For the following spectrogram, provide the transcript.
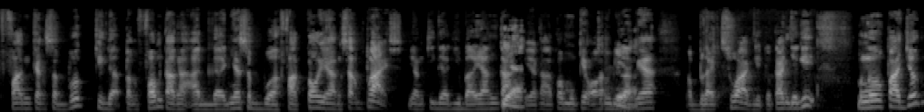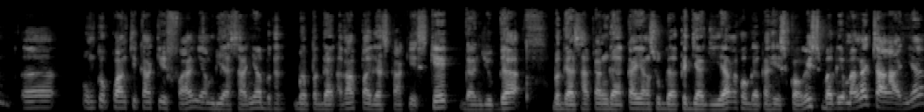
fund tersebut tidak perform karena adanya sebuah faktor yang surprise yang tidak dibayangkan yeah. ya kan atau mungkin orang yeah. bilangnya black swan gitu kan. Jadi menurut Pak Jong uh, untuk kuantitatif fund yang biasanya ber berpegang erat pada statistik dan juga berdasarkan data yang sudah kejadian atau data historis, bagaimana caranya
